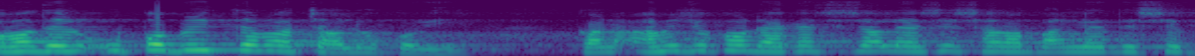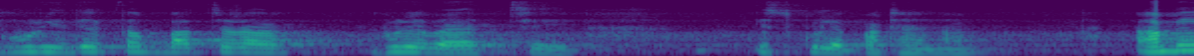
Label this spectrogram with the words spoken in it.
আমাদের উপবৃত্তি আমরা চালু করি। কারণ আমি যখন একাশি সালে আসি সারা বাংলাদেশে ঘুরি, দেখতাম বাচ্চারা ঘুরে বেড়াচ্ছে, স্কুলে পাঠায় না। আমি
